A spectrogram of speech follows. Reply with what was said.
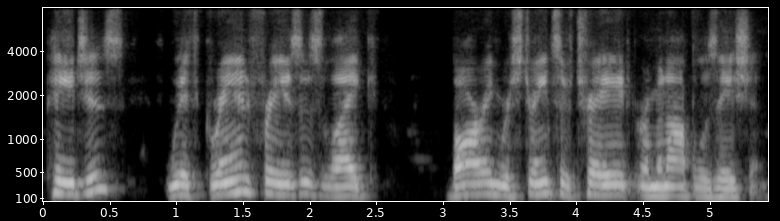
pages with grand phrases like barring restraints of trade or monopolization.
